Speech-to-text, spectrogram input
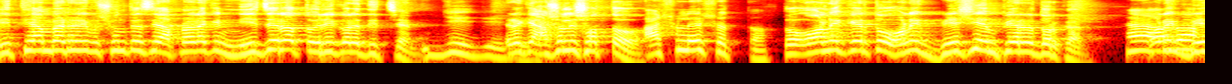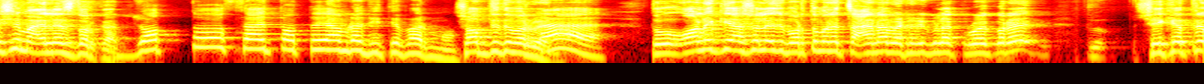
লিথিয়াম ব্যাটারি শুনতেছি আপনারা কি নিজেরা তৈরি করে দিচ্ছেন? জি জি এটা কি আসলে সত্য? আসলে সত্য। তো অনেকের তো অনেক বেশি এম্পিয়ারের দরকার। হ্যাঁ অনেক বেশি মাইলেজ দরকার। যত চাই ততই আমরা দিতে পারব। সব দিতে পারবেন হ্যাঁ। তো অনেকে আসলে বর্তমানে চায়না ব্যাটারি গুলা ক্রয় করে সেই ক্ষেত্রে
